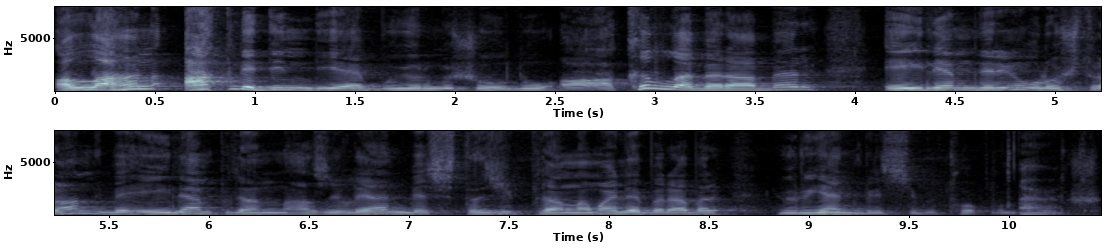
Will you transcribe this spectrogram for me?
Allah'ın akledin diye buyurmuş olduğu akılla beraber eylemlerini oluşturan ve eylem planını hazırlayan ve stratejik planlamayla beraber yürüyen birisi bir toplum kurmuş.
